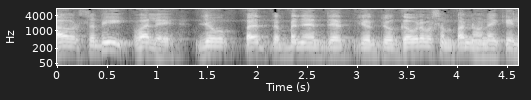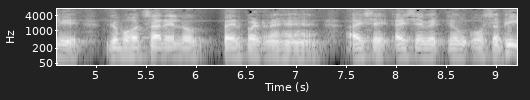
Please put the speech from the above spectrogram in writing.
और सभी वाले जो जो, जो गौरव संपन्न होने के लिए जो बहुत सारे लोग पैर पड़ रहे हैं ऐसे ऐसे व्यक्तियों को सभी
